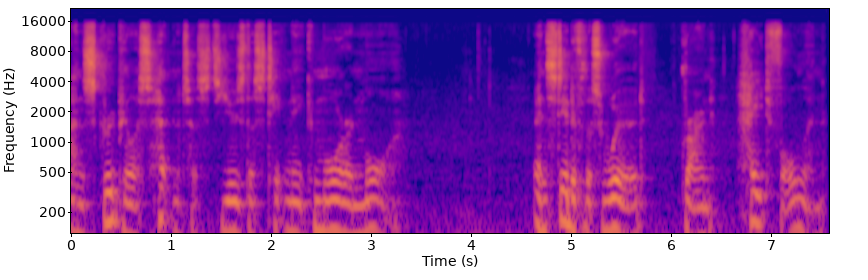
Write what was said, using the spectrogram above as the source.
unscrupulous hypnotists use this technique more and more. Instead of this word, grown hateful and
